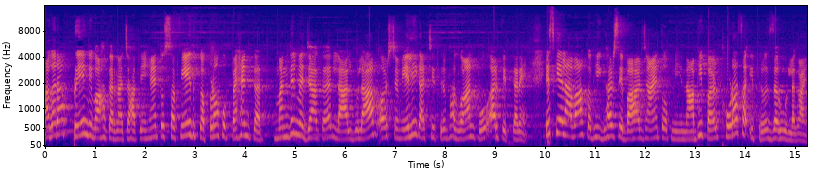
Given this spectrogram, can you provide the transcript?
अगर आप प्रेम विवाह करना चाहते हैं तो सफ़ेद कपड़ों को पहनकर मंदिर में जाकर लाल गुलाब और चमेली का चित्र भगवान को अर्पित करें। इसके अलावा कभी घर से बाहर जाएँ तो अपनी नाभि पर थोड़ा सा इत्र ज़रूर लगाएँ।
